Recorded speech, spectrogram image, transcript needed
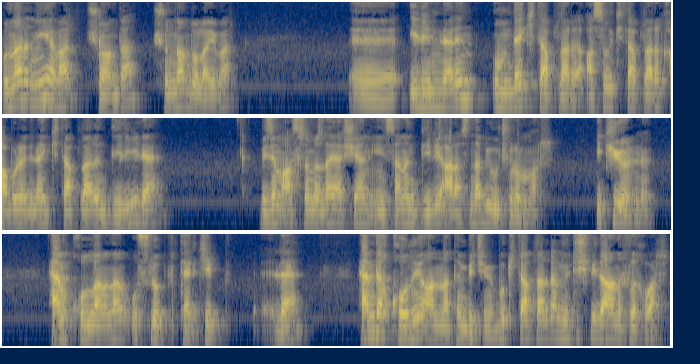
Bunlar niye var şu anda? Şundan dolayı var. E, ilimlerin umde kitapları, asıl kitapları kabul edilen kitapların diliyle bizim asrımızda yaşayan insanın dili arasında bir uçurum var. İki yönlü. Hem kullanılan uslup, terkiple hem de konuyu anlatım biçimi. Bu kitaplarda müthiş bir dağınıklık var.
